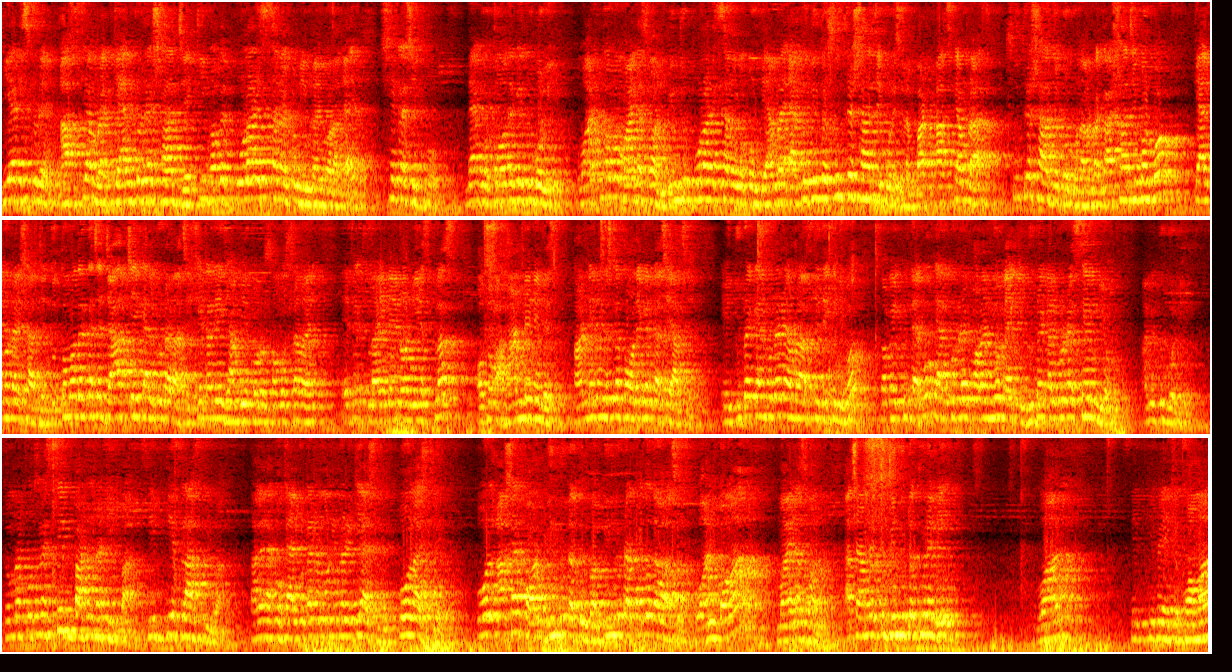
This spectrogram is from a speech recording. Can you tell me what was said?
Dear student আজকে আমরা ক্যালকুলেটরের সাহায্যে কীভাবে পোলার স্থানাঙ্ক নির্ণয় করা যায় সেটা শিখব। দেখো, তোমাদেরকে একটু বলি। ওয়ান কমা মাইনাস ওয়ান বিন্দুর পোলার স্থানাঙ্ক কোনটি? আমরা এতদিন তো সূত্রের সাহায্যে করেছিলাম বাট আজকে আমরা সূত্রের সাহায্য করব না। আমরা কার সাহায্যে করব? ক্যালকুলেটরের সাহায্যে। তো তোমাদের কাছে যা যে ক্যালকুলেটর আছে, সেটা নিয়ে ঝাঁপিয়ে কোনো সমস্যা নাই। F X nine nine one ES plus অথবা hundred M S hundred M এসটা তো অনেকের কাছে আছে। এই দুটো ক্যালকুলেটারে আমরা আজকে দেখে নিব। তবে একটু দেখো ক্যালকুলেটার করার নিয়ম একই, দুটো ক্যালকুলেটার সেম নিয়ম। আমি একটু বলি, তোমরা প্রথমে শিফট বাটনটা টিপবা শিফট দিয়ে প্লাস দিবা। তাহলে দেখো ক্যালকুলেটর মনিটরে কি আসবে? পোল আসবে। পোল আসার পর বিন্দুটা তুলবা। বিন্দুটা কত দেওয়া আছে? ওয়ান কমা মাইনাস ওয়ান আচ্ছা আমরা একটু বিন্দুটা তুলে নিই। ওয়ান শিফট পেয়েছে কমা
